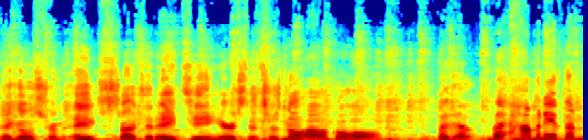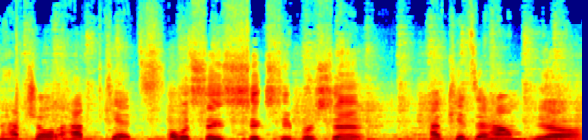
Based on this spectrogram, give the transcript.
It goes from age starts at 18 here since there's no alcohol. But uh, but how many of them have chil- have kids? I would say 60%. Have kids at home? Yeah.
